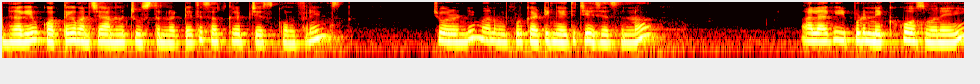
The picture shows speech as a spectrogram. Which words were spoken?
అలాగే కొత్తగా మన ఛానల్ చూస్తున్నట్టయితే సబ్స్క్రైబ్ చేసుకోండి ఫ్రెండ్స్. చూడండి మనం ఇప్పుడు కటింగ్ అయితే చేసేస్తున్నాం. అలాగే ఇప్పుడు నెక్ కోసం అనేది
